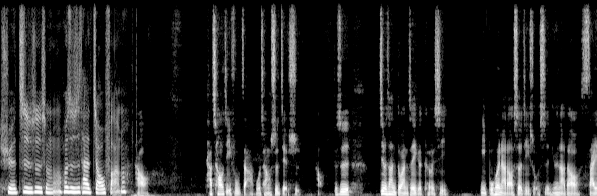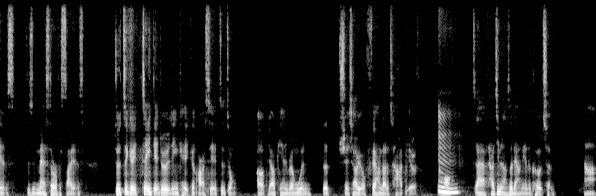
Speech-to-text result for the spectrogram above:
学制是什么，或者是它的教法吗？好，它超级复杂，我尝试解释。好，就是基本上你读完这个科系，你不会拿到设计硕士，你会拿到 Science。就是 Master of Science，就这个这一点就已经可以跟 RCA 这种呃比较偏人文的学校有非常大的差别了。然后在它基本上是两年的课程，啊，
